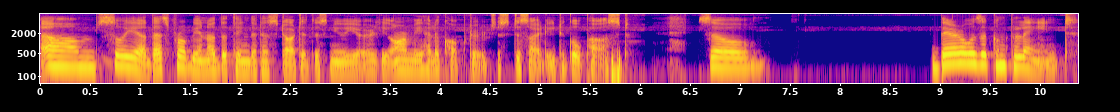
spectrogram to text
Um, so yeah, that's probably another thing that has started this new year. The army helicopter just deciding to go past. So there was a complaint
